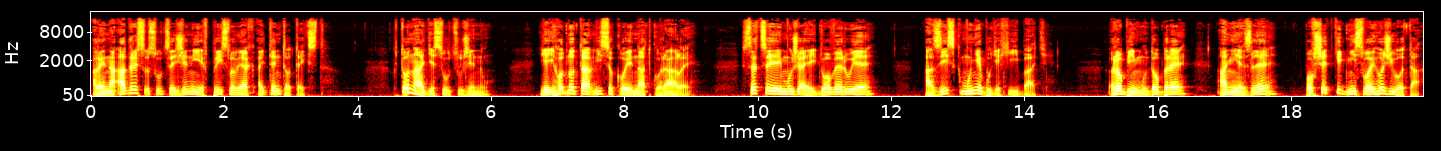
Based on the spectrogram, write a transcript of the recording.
ale na adresu súcej ženy je v prísloviach aj tento text. Kto nájde súcu ženu? Jej hodnota vysoko je nad korále. Srdce jej muža jej dôveruje a zisk mu nebude chýbať. Robí mu dobre a nie zle po všetky dni svojho života.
